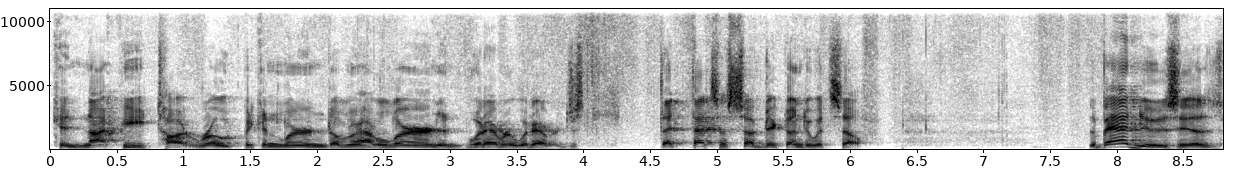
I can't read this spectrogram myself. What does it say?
can not be taught rote, but can learn to learn how to learn and whatever, whatever. Just that, that's a subject unto itself. The bad news is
